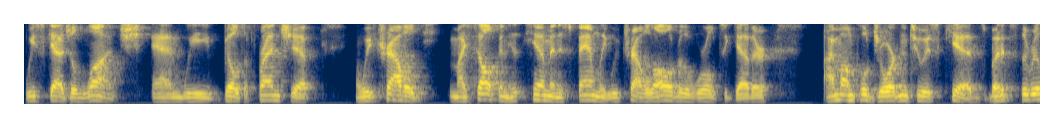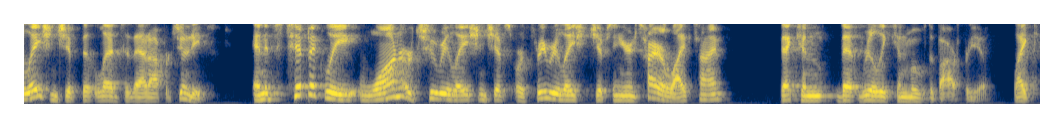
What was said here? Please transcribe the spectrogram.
We scheduled lunch and we built a friendship. And we've traveled myself and him and his family. We've traveled all over the world together. I'm Uncle Jordan to his kids, but it's the relationship that led to that opportunity. And it's typically one or two relationships or three relationships in your entire lifetime that can that really can move the bar for you, like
